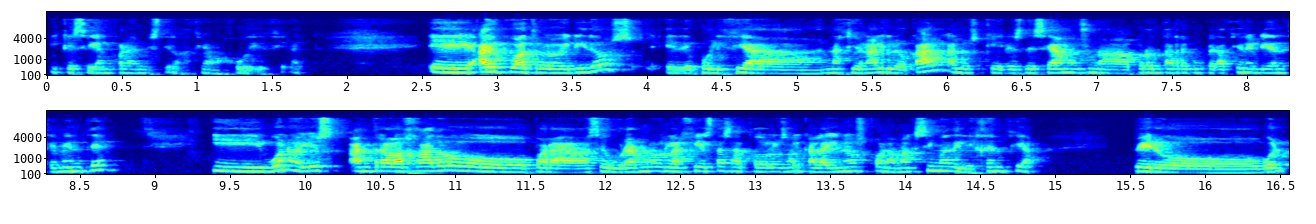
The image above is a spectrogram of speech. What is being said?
y que siguen con la investigación judicial. Eh, hay cuatro heridos eh, de Policía Nacional y local, a los que les deseamos una pronta recuperación, evidentemente. Y bueno, ellos han trabajado para asegurarnos las fiestas a todos los alcalainos con la máxima diligencia. Pero bueno,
